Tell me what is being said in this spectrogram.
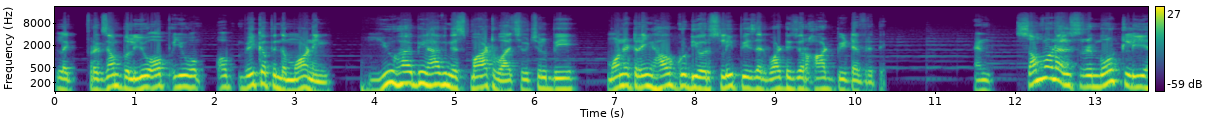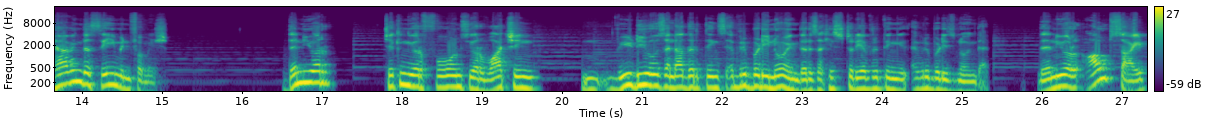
like for example you you wake up in the morning you have been having a smartwatch which will be monitoring how good your sleep is and what is your heartbeat everything. And someone else remotely having the same information then you are checking your phones you are watching videos and other things everybody knowing there is a history everything everybody is knowing that. Then you are outside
